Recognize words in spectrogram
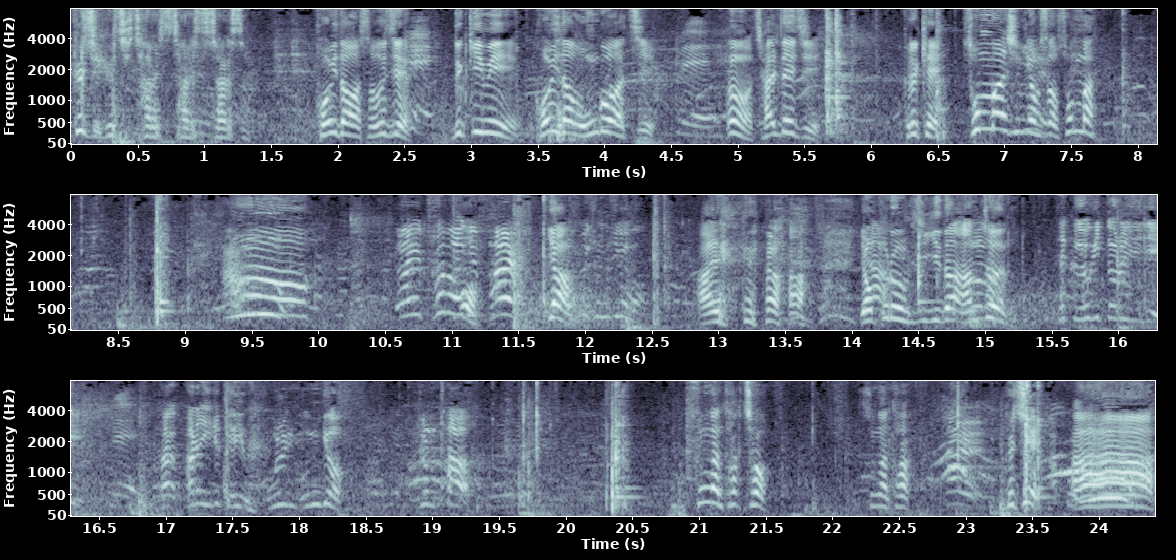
그렇지 그렇지 잘했어 잘했어 잘했어 거의 다 왔어 그지. 느낌이 거의 다 온 거 같지 네. 어 잘 되지 그렇게 손만 신경 써 손만 아! 야 이거 타봐 어. 팔. 야 이렇게 움직여. 아니 옆으로 움직이다 암튼 데크 여기 떨어지지. 네. 발, 발을 이렇게 올- 옮겨. 그럼 타. 순간 탁 쳐. 순간 탁. 팔. 그렇지 아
